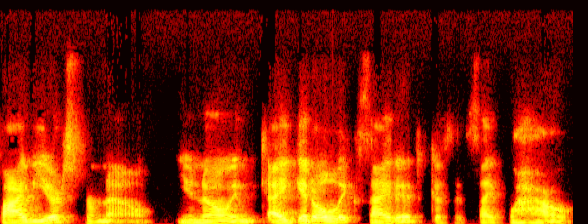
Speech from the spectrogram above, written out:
five years from now? You know, and I get all excited because it's like, wow,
